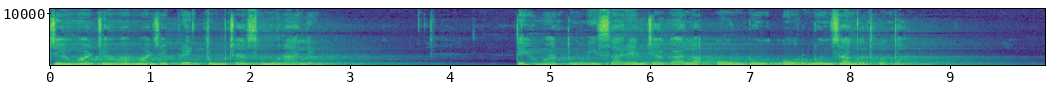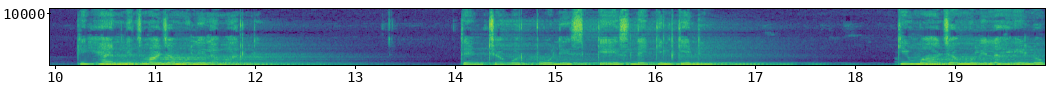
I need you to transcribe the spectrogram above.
जेव्हा जेव्हा माझे प्रेत तुमच्यासमोर आले तेव्हा तुम्ही साऱ्या जगाला ओरडून ओरडून सांगत होता. की ह्यांनीच माझ्या मुलीला मारलं. त्यांच्यावर पोलीस केस देखील केली. की माझ्या मुलीला हे लोक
